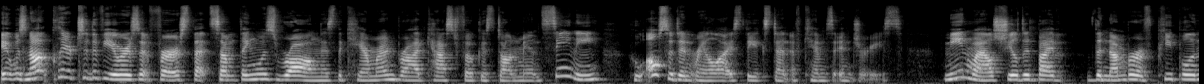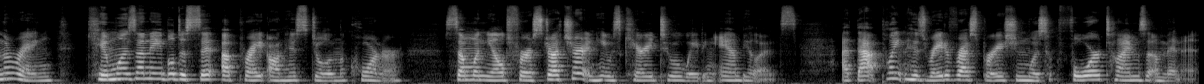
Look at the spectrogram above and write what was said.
It was not clear to the viewers at first that something was wrong as the camera and broadcast focused on Mancini, who also didn't realize the extent of Kim's injuries. Meanwhile, shielded by the number of people in the ring, Kim was unable to sit upright on his stool in the corner. Someone yelled for a stretcher and he was carried to a waiting ambulance. At that point, his rate of respiration was four times a minute.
